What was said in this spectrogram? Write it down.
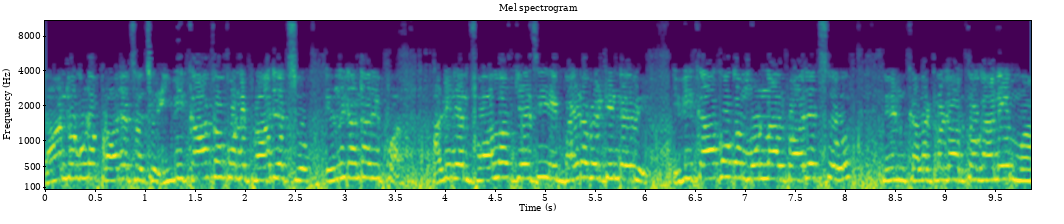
దాంట్లో కూడా ప్రాజెక్ట్స్ వచ్చాయి. ఇవి కాక కొన్ని ప్రాజెక్ట్స్ ఎందుకంటే అది అవి అది నేను ఫాలో అప్ చేసి బయట పెట్టిండేవి. ఇవి కాక ఒక మూడు నాలుగు ప్రాజెక్ట్స్ నేను కలెక్టర్ గారితో కానీ మా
